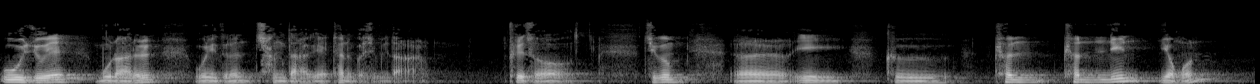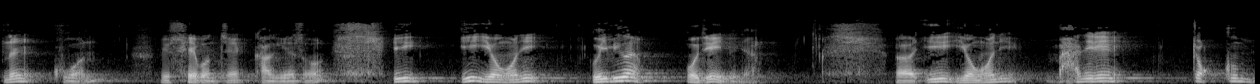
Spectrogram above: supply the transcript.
우주의 문화를 우리들은 창달하게 되는 것입니다. 그래서 지금 어, 이그 편, 편린 영혼의 구원 세 번째 강의에서 이, 이 영혼이 의미가 어디에 있느냐? 어, 이 영혼이 만일에 조금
